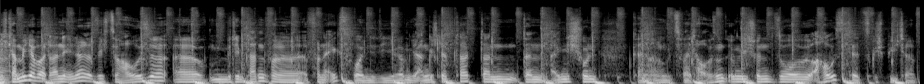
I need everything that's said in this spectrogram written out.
Ich kann mich aber daran erinnern, dass ich zu Hause äh, mit den Platten von einer, von einer Ex-Freundin, die irgendwie angeschleppt hat, dann, dann eigentlich schon, keine Ahnung, 2000 irgendwie schon so House-Sets gespielt habe.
